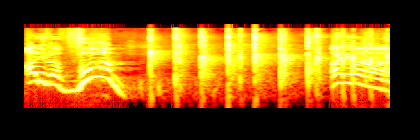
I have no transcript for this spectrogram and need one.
Oliver Wurm! Oliver,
